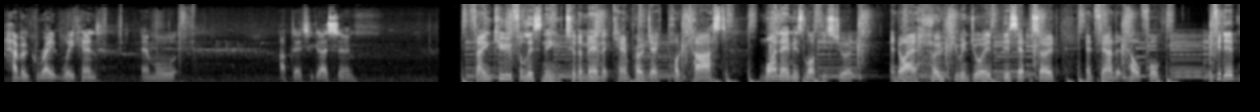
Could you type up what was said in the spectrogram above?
have a great weekend, and we'll update you guys soon. Thank you for listening to the Man That Can Project podcast. My name is Lachie Stuart, and I hope you enjoyed this episode and found it helpful. If you did,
